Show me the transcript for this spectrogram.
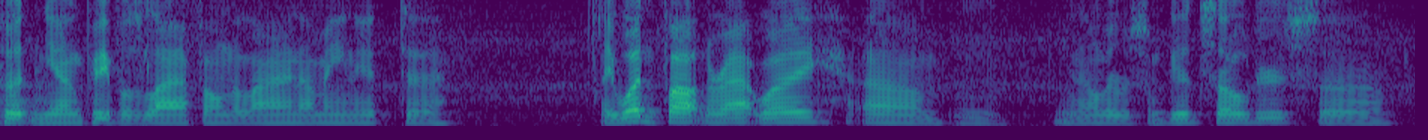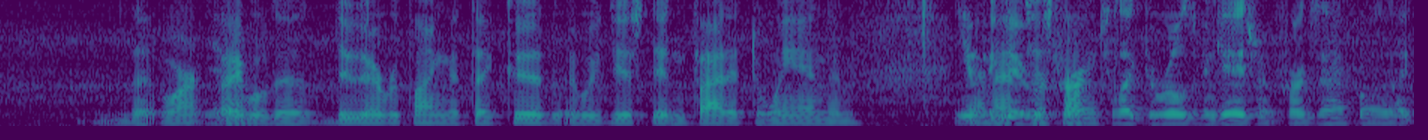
putting young people's life on the line. I mean, it, uh, he wasn't fought in the right way. Um, Mm. you know, there were some good soldiers, uh, that weren't Yeah. able to do everything that they could. We just didn't fight it to win and, You, And you're that's just not- referring to like the rules of engagement, for example, like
